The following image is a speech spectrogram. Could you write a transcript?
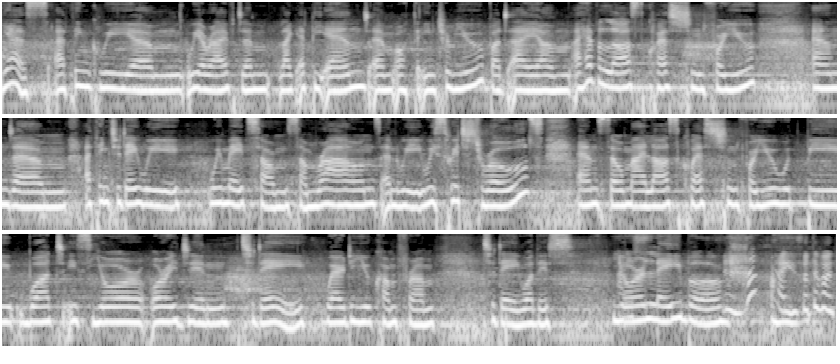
yes, I think we um, we arrived um, like at the end um, of the interview, but I um, I have a last question for you, and um, I think today we we made some some rounds and we we switched roles, and so my last question for you would be, what is your origin today? Where do you come from today? What is your I, label. I about.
